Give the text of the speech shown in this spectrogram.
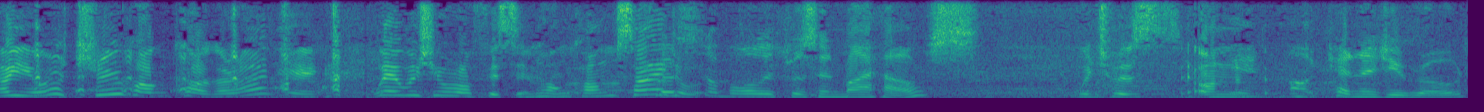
oh, you're a true Hong Konger, aren't you? Where was your office in Hong Kong side? First of all, it was in my house. Which was on in, on Kennedy Road.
